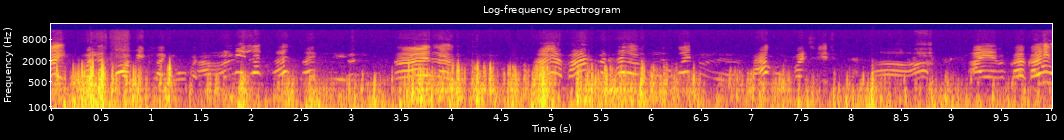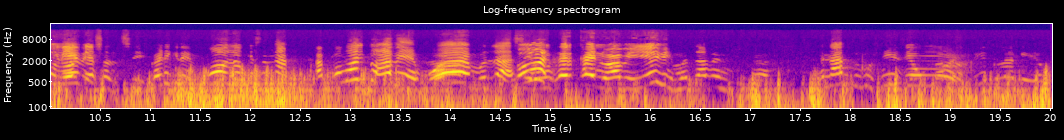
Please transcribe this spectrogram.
આય, મને બહુ બીક લાગે ઉપર. મને લાગે, હાલ, ભાગ લે. હા, એટલે આયા બાણ પર ખાલી કોઈ તો ભાગવું પડશે. હા, આ એનું કા- ઘડીક location છે. ઘડીક રે. ઓ, location ના. આ પવન તો આવે. ઓય, મજા છે. પવન હરખાઈનો આવે, એવી મજા આવે ને. અને આ તો સિંહ જેવું હોય. બીક લાગે એવું.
